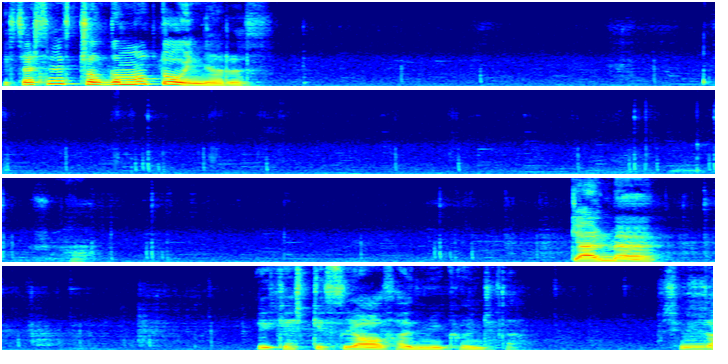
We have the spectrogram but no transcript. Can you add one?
İsterseniz çılgın mod oynarız. Gelme. Ya keşke silah alsaydım ilk önce. Şimdi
